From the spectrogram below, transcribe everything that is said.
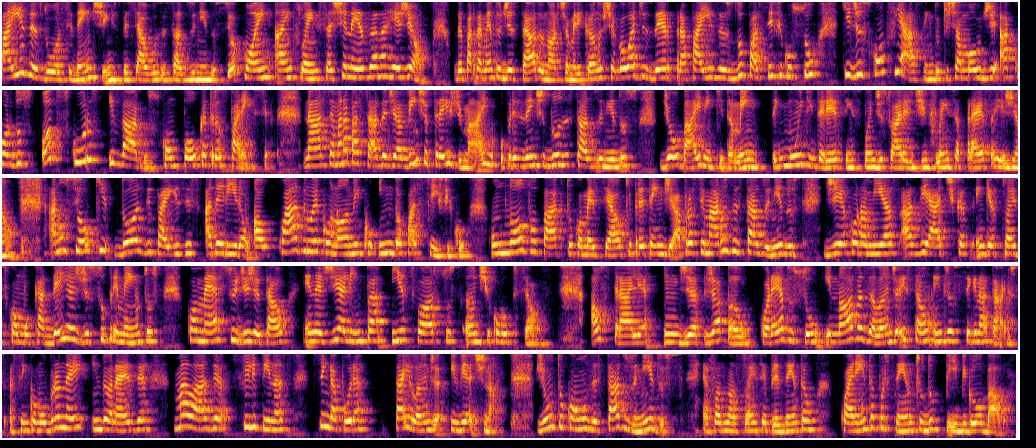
Países do Ocidente, em especial os Estados Unidos, se opõem à influência chinesa na região. O Departamento de Estado norte-americano chegou a dizer para países do Pacífico Sul que desconfiassem do que chamou de acordos obscuros e vagos, com pouca transparência. Na semana passada, dia 23 de maio, o presidente dos Estados Unidos, Joe Biden, que também tem muito interesse em expandir sua área de influência para essa região, anunciou que 12 países aderiram ao quadro econômico Econômico Indo-Pacífico, um novo pacto comercial que pretende aproximar os Estados Unidos de economias asiáticas em questões como cadeias de suprimentos, comércio digital, energia limpa e esforços anticorrupção. Austrália, Índia, Japão, Coreia do Sul e Nova Zelândia estão entre os signatários, assim como Brunei, Indonésia, Malásia, Filipinas, Singapura, Tailândia e Vietnã. Junto com os Estados Unidos, essas nações representam 40% do PIB global.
